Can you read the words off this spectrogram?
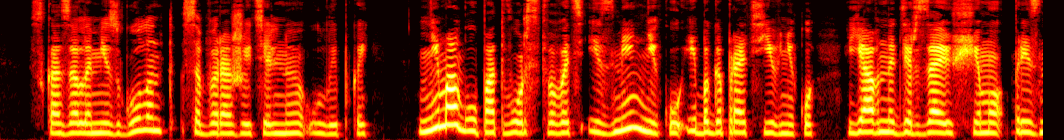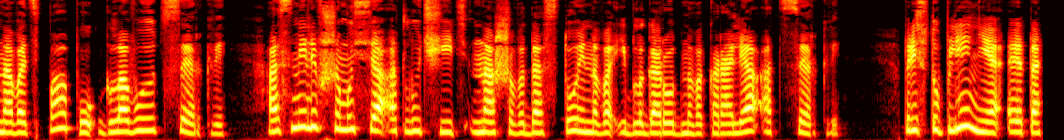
— сказала мисс Голланд с обворожительной улыбкой. «Не могу потворствовать изменнику и богопротивнику, явно дерзающему признавать папу главою церкви, осмелившемуся отлучить нашего достойного и благородного короля от церкви. Преступление это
